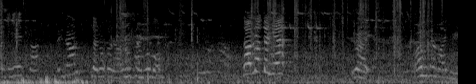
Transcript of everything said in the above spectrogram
Are you done? No, not done yet. Okay, one more. No, I'm not done yet. Right. Why was I hiding?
